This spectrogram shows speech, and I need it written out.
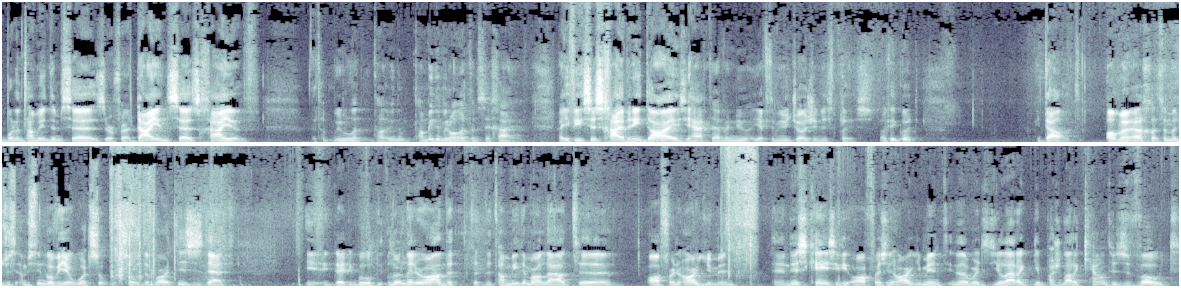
one of the Talmidim says, or if a Dayan says chayiv, we don't let Talmidim, we don't let them say chayiv. Right? If he says chayiv and he dies, you have to have a new you have to have a new judge in his place. Okay, good. He died. Omar Echad. So I'm just I'm just sitting over here. What's so, so the word is, is that that we'll learn later on that the, the Talmidim are allowed to offer an argument, and in this case, if he offers an argument, in other words, you're allowed to you push a lot of counters vote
